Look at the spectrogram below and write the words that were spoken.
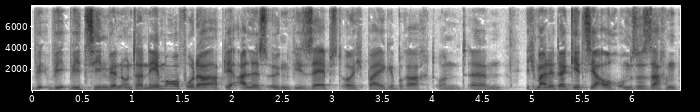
wie, wie ziehen wir ein Unternehmen auf oder habt ihr alles irgendwie selbst euch beigebracht? Und ähm, ich meine, da geht's ja auch um so Sachen,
